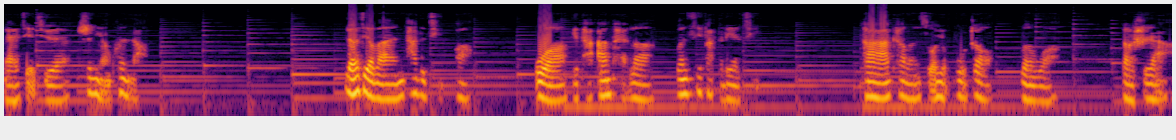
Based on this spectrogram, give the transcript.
来解决失眠困扰。了解完她的情况，我给她安排了关系法的练习。她看完所有步骤，问我：“老师啊，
